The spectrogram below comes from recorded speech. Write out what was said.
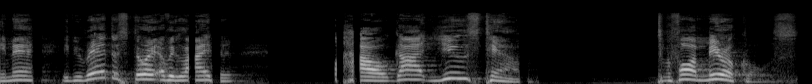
Amen. If you read the story of Elijah, how God used him to perform miracles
